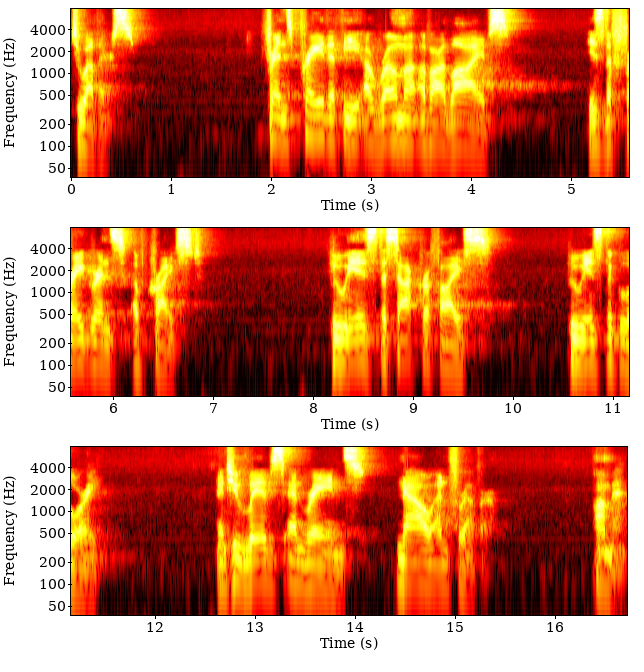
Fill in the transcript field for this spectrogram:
to others. Friends, pray that the aroma of our lives is the fragrance of Christ, who is the sacrifice, who is the glory, and who lives and reigns now and forever. Amen.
